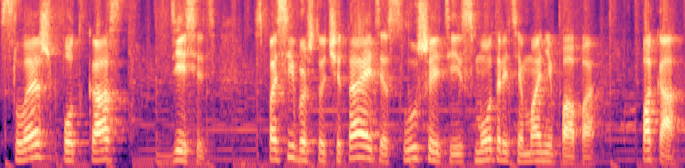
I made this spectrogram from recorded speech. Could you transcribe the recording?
слэш подкаст 10. Спасибо, что читаете, слушаете и смотрите Money Папа. Пока!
